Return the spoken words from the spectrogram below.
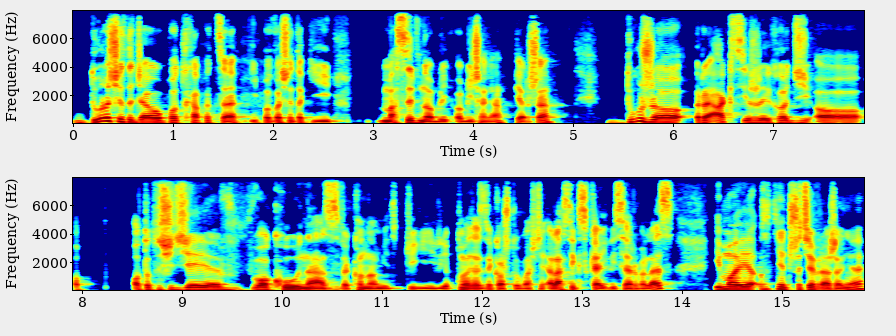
Dużo się zadziało pod HPC i pod właśnie taki masywne obliczenia, pierwsze. Dużo reakcji, jeżeli chodzi o, o, o, to, co się dzieje wokół nas w ekonomii, czyli optymalizacja kosztów właśnie, Elastic Scale i Serverless. I moje ostatnie trzecie wrażenie,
